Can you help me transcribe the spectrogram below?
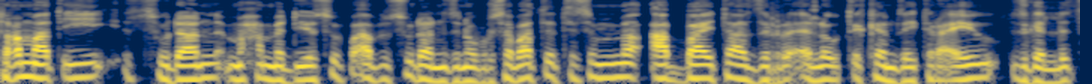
ተቐማጢ ሱዳን መሓመድ ዮሱፍ ኣብ ሱዳን ዝነብሩ ሰባት እቲ ስምምዕ ኣብ ባይታ ዝረአ ለውጢ ከም ዘይተረኣዩ ዝገልጽ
